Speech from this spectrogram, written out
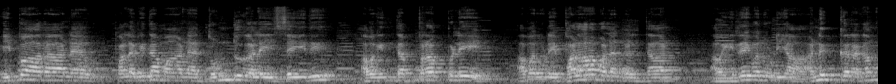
இவ்வாறான பலவிதமான தொண்டுகளை செய்து அவர் இந்த பிறப்பிலே அவருடைய பலாபலங்கள் தான் அவர் இறைவனுடைய அனுக்கிரகம்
